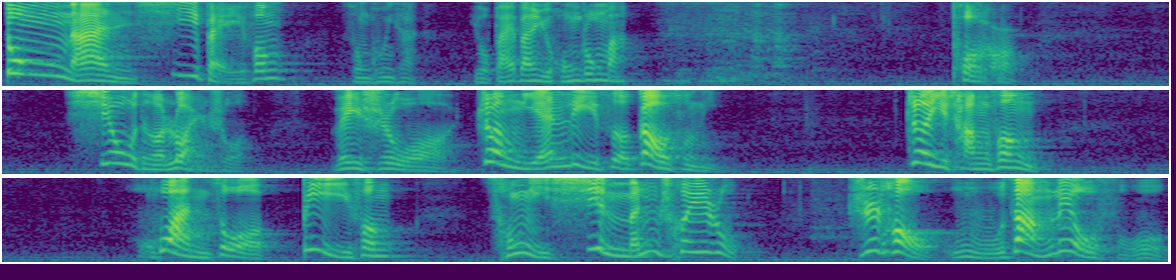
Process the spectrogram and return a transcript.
东南西北风。孙悟空一看，有白板与红中吗？破猴，休得乱说！为师我正言厉色告诉你，这一场风，唤作避风，从你信门吹入，直透五脏六腑、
